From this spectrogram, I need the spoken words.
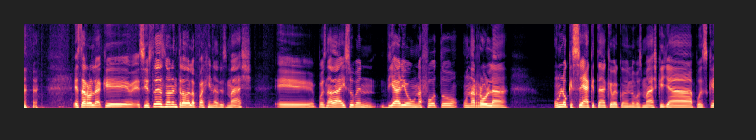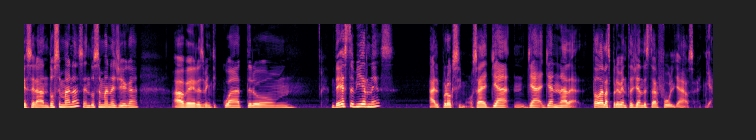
Esta rola que si ustedes no han entrado a la página de Smash, eh, pues nada, ahí suben diario una foto, una rola, un lo que sea que tenga que ver con el nuevo Smash, que ya, pues, ¿qué serán? ¿Dos semanas? En dos semanas llega. A ver, es 24. De este viernes al próximo. O sea, ya, ya, ya nada todas las preventas ya han de estar full, ya, o sea, ya.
